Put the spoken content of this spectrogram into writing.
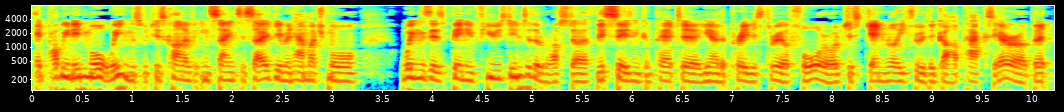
they probably need more wings, which is kind of insane to say, given how much more wings there's been infused into the roster this season compared to, you know, the previous three or four, or just generally through the Garpax era. But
